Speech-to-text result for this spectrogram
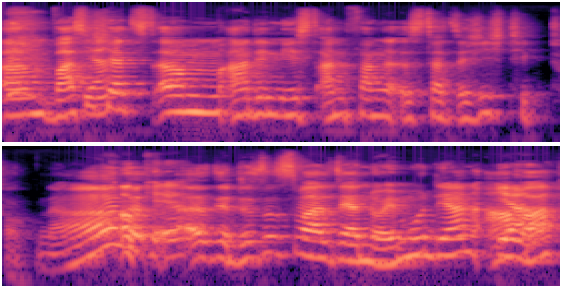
ähm, was ich Ja. jetzt ähm, äh, demnächst anfange, ist tatsächlich TikTok. Ne? Okay. Das, also das ist zwar sehr neu modern, aber Ja.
